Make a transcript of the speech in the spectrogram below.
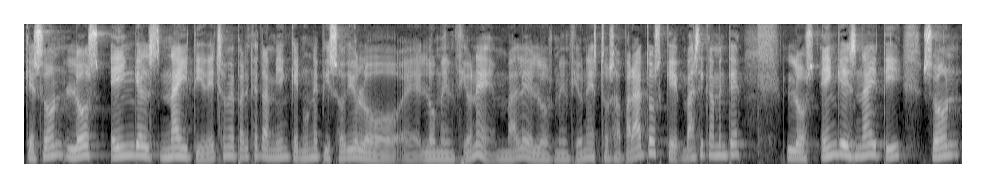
que son los Angels 90. De hecho, me parece también que en un episodio eh, lo, mencioné, ¿vale? Los mencioné estos aparatos que básicamente los Engage 90 son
